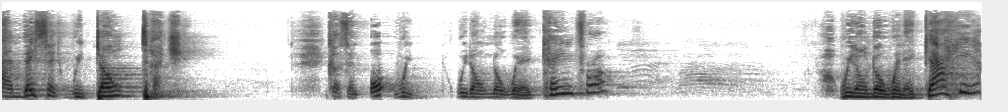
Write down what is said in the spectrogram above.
And they said, we don't touch it. Because we, we don't know where it came from. We don't know when it got here.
